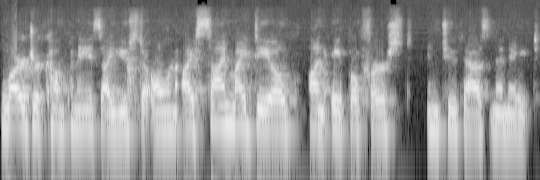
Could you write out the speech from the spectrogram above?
larger companies I used to own, I signed my deal on April 1st in 2008.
